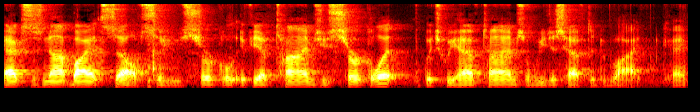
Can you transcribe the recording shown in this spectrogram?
x is not by itself, so you circle, if you have times, you circle it, which we have times, and we just have to divide, okay?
